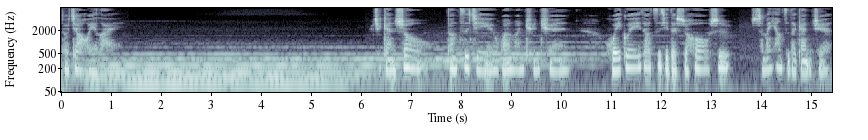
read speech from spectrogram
都叫回来，去感受，当自己完完全全回归到自己的时候，是什么样子的感觉？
